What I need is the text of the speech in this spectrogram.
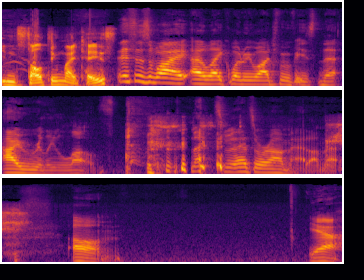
insulting my taste? This is why I like when we watch movies that I really love. that's that's where I'm at on that. Um, yeah.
